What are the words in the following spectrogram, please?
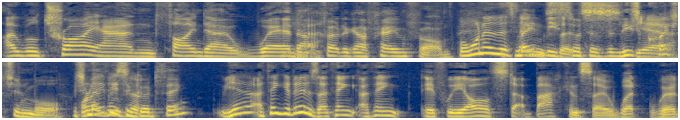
I will try and find out where that photograph came from. But one of the it's made things me sort of at least yeah. question more, which One maybe is a good thing. Yeah, I think it is. I think I think if we all step back and say what where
